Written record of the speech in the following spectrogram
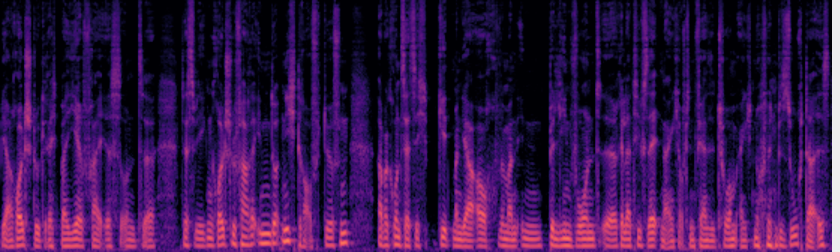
ja, rollstuhlgerecht barrierefrei ist und äh, deswegen RollstuhlfahrerInnen dort nicht drauf dürfen. Aber grundsätzlich geht man ja auch, wenn man in Berlin wohnt, äh, relativ selten eigentlich auf den Fernsehturm, eigentlich nur wenn Besuch da ist.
